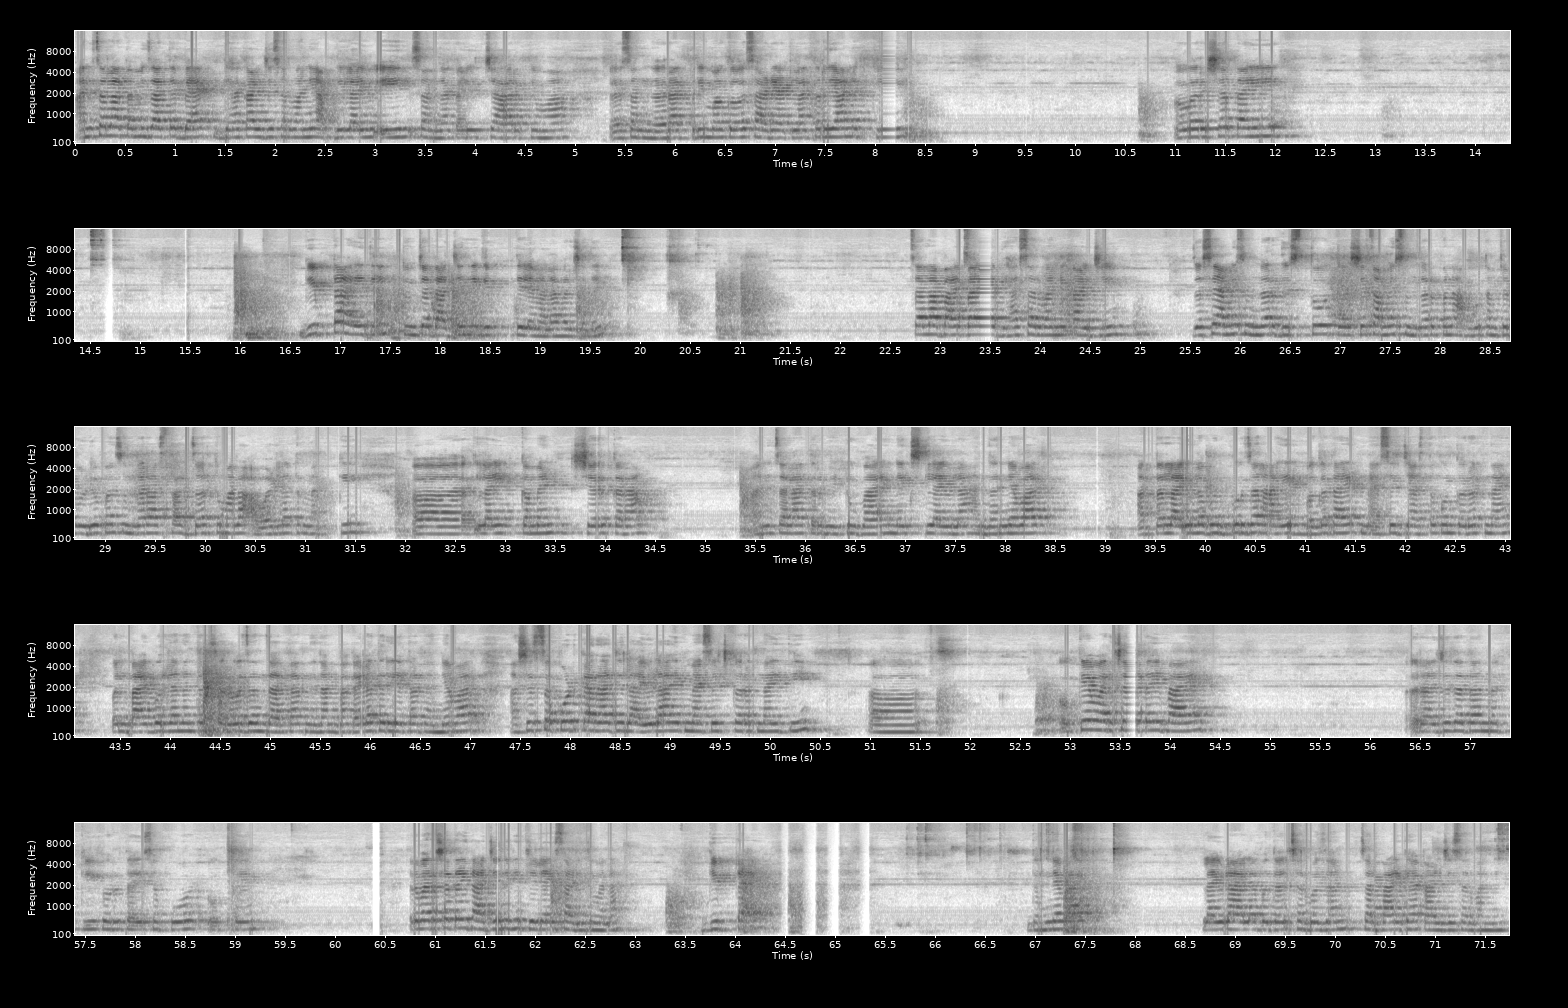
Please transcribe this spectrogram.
आणि चला आता मी जाते बॅक घ्या काळजी सर्वांनी. आपली लाईव्ह येईल संध्याकाळी चार किंवा सं संध रात्री मग साडेआठला तर या नक्की. वर्षाताई. गिफ्ट आहे ती. तुमच्या दाजींनी गिफ्ट दिले मला वर्षाताई. चला बाय बाय. घ्या सर्वांनी काळजी. जसे आम्ही सुंदर दिसतो तसेच आम्ही सुंदर पण आहोत. आमचे व्हिडिओ पण सुंदर असतात. जर तुम्हाला आवडला तर नक्की लाईक कमेंट शेअर करा. आणि चला तर भेटू. बाय नेक्स्ट लाईव्हला आणि धन्यवाद. आता लाईव्हला भरपूर जण आहेत बघत आहेत. मेसेज जास्त कोण करत नाही. पण बाय बोलल्यानंतर सर्वजण जातात. निदान बघायला तरी येतात. धन्यवाद. असेच सपोर्ट करा. जी लाईव्हला आहेत मेसेज करत नाही ती. ओके वर्षाताई बाय राजेदादा नक्की करू ताई सपोर्ट ओके तर वर्षाताई दाजीने घेतलेली आहे साडी तुम्हाला. गिफ्ट आहे. धन्यवाद. लाईव्हला आल्याबद्दल सर्वजण चल बाय घ्या काळजी सर्वांनी.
